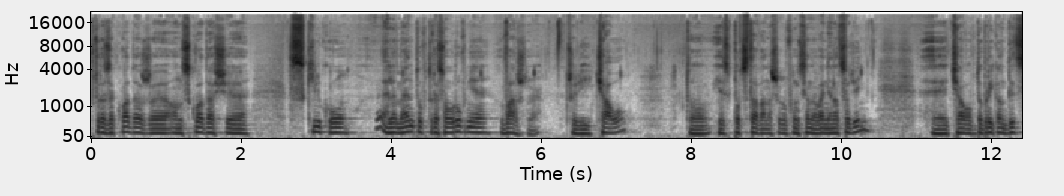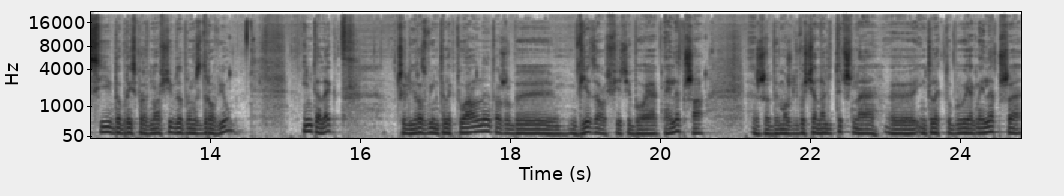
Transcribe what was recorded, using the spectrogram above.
która zakłada, że on składa się z kilku elementów, które są równie ważne, czyli ciało, to jest podstawa naszego funkcjonowania na co dzień, e, ciało w dobrej kondycji, w dobrej sprawności, w dobrym zdrowiu, intelekt, czyli rozwój intelektualny, to żeby wiedza o świecie była jak najlepsza, żeby możliwości analityczne y, intelektu były jak najlepsze,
